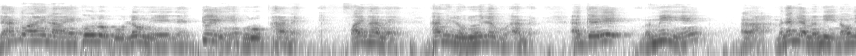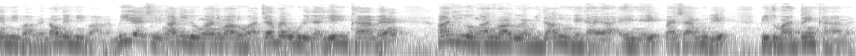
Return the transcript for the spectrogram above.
လမ်းသွားရင်လာရင်ကိုလုပ်ကိုလှုပ်နေရင်တွေ့ရင်ကိုတို့ဖမ်းမယ်ဝိုင်းဖမ်းမယ်ဖမ်းပြီးလုံညွှန်းလက်ကိုအပ်မယ်အကယ်၍မမိရင်ဟလာမနေ့ကမမိနောက်နေ့မိပါပဲနောက်နေ့မိပါမယ်မိတဲ့အချိန်ငါညီတို့ငါညီမတို့ကအကျက်ဖက်ဥတွေနဲ့ရေးယူခံရမယ် အားညီတို့ငါညီမတို့ရဲ့မိသားစုနေထိုင်ရာအိမ်တွေပိုင်ဆိုင်မှုတွေပြီးသူမှသိမ်းခံရမယ်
